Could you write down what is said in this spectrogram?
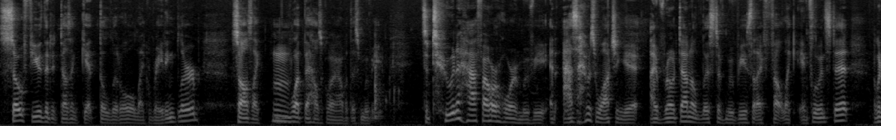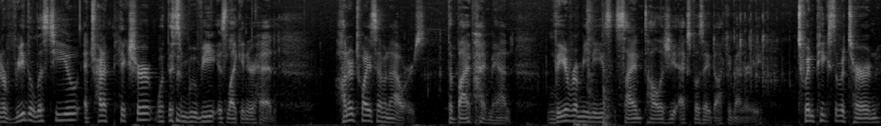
So few that it doesn't get the little like rating blurb. So i was like hmm. what the hell's going on with this movie it's a two and a half hour horror movie, and as I was watching it, I wrote down a list of movies that I felt like influenced it. I'm gonna read the list to you and try to picture what this movie is like in your head. 127 Hours, The Bye Bye Man, Leah Remini's Scientology expose documentary, Twin Peaks: The Return,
